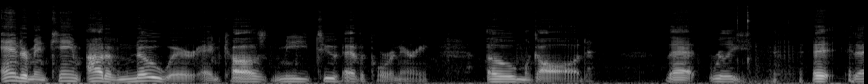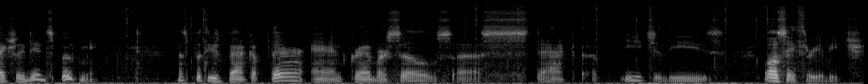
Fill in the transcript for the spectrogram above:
Enderman came out of nowhere and caused me to have a coronary. Oh my god. That really, it, it actually did spook me. Let's put these back up there and grab ourselves a stack of each of these. Well, I'll say three of each.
